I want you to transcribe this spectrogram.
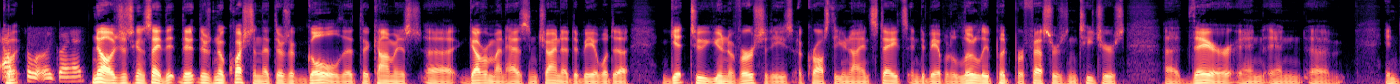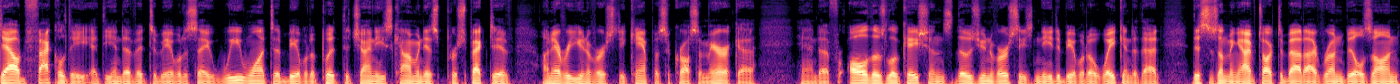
Absolutely. Go ahead. No, I was just going to say that there- there's no question that there's a goal that the communist uh, government has in China to be able to get to universities across the United States and to be able to literally put professors and teachers uh, there and and uh, endowed faculty at the end of it to be able to say we want to be able to put the Chinese communist perspective on every university campus across America. And uh, for all those locations, those universities need to be able to awaken to that. This is something I've talked about. I've run bills on.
